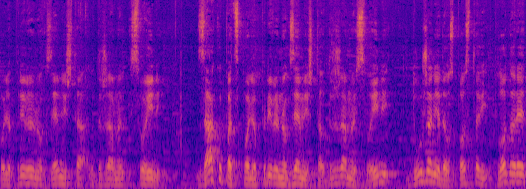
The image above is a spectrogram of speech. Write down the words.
poljoprivrednog zemljišta u državnoj svojini. Zakupac poljoprivrednog zemljišta u državnoj svojini dužan je da uspostavi plodored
